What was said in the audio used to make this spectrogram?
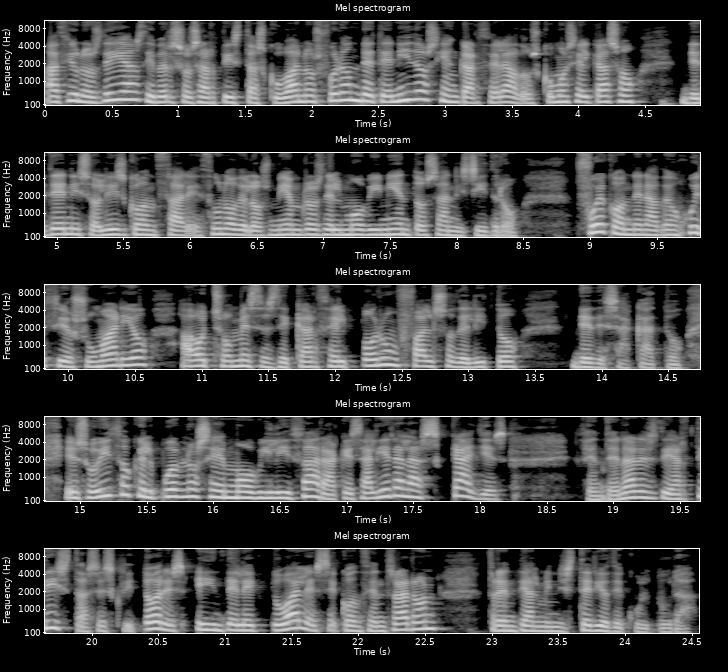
Hace unos días, diversos artistas cubanos fueron detenidos y encarcelados, como es el caso de Denis Solís González, uno de los miembros del movimiento San Isidro. Fue condenado en juicio sumario a ocho meses de cárcel por un falso delito de desacato. Eso hizo que el pueblo se movilizara, que saliera a las calles. Centenares de artistas, escritores e intelectuales se concentraron frente al Ministerio de Cultura.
